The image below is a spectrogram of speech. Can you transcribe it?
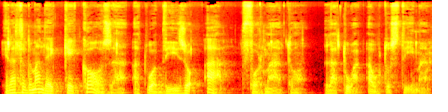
E l'altra domanda è che cosa a tuo avviso ha formato la tua autostima?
